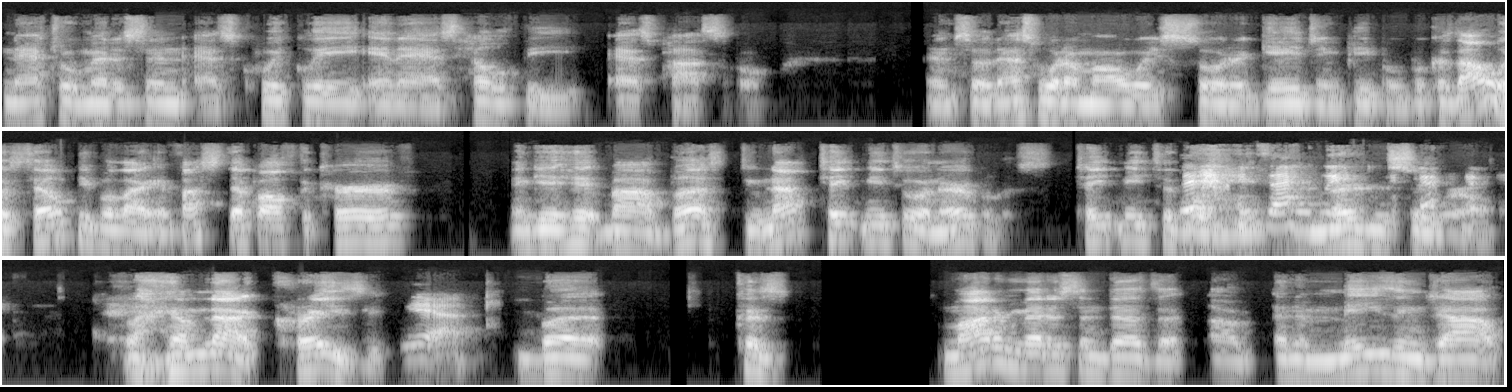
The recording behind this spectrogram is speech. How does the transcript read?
natural medicine as quickly and as healthy as possible. And so that's what I'm always sort of gauging people because I always tell people like if I step off the curve and get hit by a bus, do not take me to an herbalist. Take me to the exactly. emergency room. like I'm not crazy. Yeah. But because modern medicine does a, a, an amazing job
